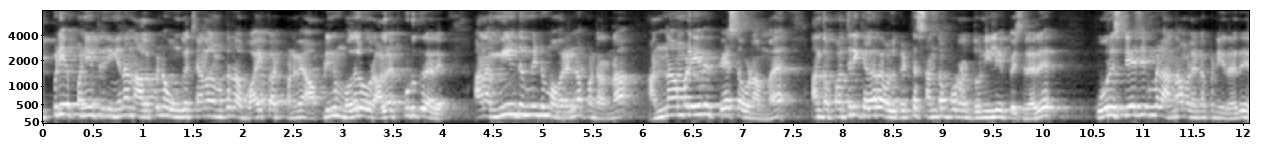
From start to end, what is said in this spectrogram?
இப்படியே பண்ணிட்டு இருந்தீங்கன்னா நாலு பின்ன உங்க சேனல் மட்டும் நான் பாய்காட் பண்ணுவேன் அப்படின்னு முதல்ல ஒரு அலர்ட் கொடுக்குறாரு. ஆனா மீண்டும் மீண்டும் அவர் என்ன பண்றாருன்னா அண்ணாமலையவே பேச விடாம அந்த பத்திரிக்கையாளர் அவள்கிட்ட சண்டை போடுற துணியிலே பேசுறாரு. ஒரு ஸ்டேஜுக்கு மேல அண்ணாமலை என்ன பண்ணிடுறாரு?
